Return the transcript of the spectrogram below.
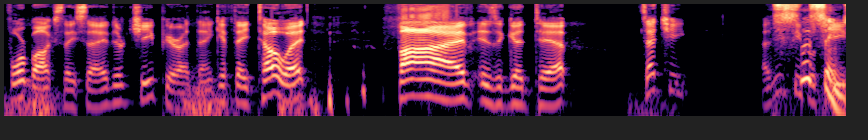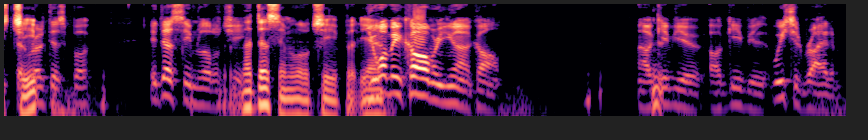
four bucks, they say they're cheap here. I think if they tow it, five is a good tip. Is that cheap? Are these people seems cheap that wrote this book? It does seem a little cheap. That does seem a little cheap, but yeah. You want me to call them, or you gonna call them? I'll give you. I'll give you. We should write them.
